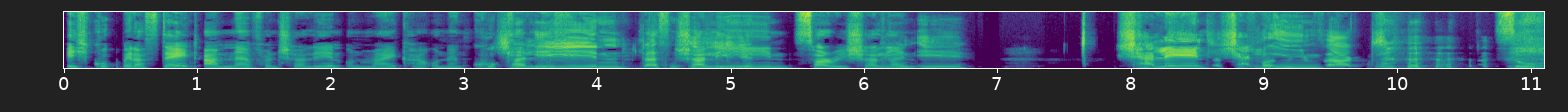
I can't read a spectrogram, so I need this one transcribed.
ich gucke mir das Date an, ne, von Charlene und Maika und dann gucke ich. Charlene, da ist ein Charlene, I. sorry, Charlene. Kein E. Charlene, Charlene. So,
